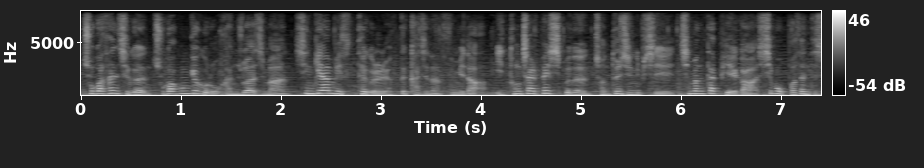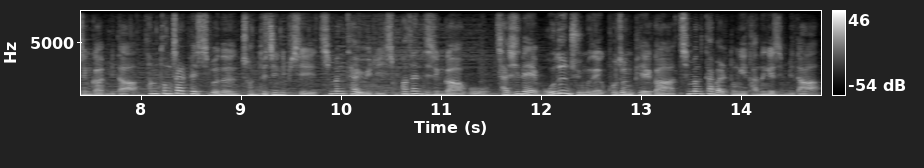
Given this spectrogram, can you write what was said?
추가 산식은 추가 공격 으로 간주하지만 신기한 빛 스택을 획득하진 않습니다. 이 통찰 패시브는 전투 진입 시 치명타 피해가 15% 증가합니다. 3통찰 패시브는 전투 진입 시 치명타율이 10% 증가하고 자신의 모든 주문의 고정 피해가 치명타 발동이 가능해집니다.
